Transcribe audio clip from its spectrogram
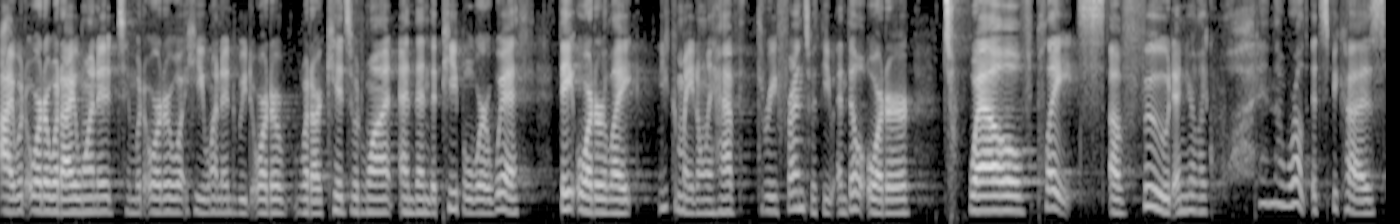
I would order what I wanted, Tim would order what he wanted, we'd order what our kids would want, and then the people we're with, they order like you might only have three friends with you, and they'll order 12 plates of food, and you're like, what in the world? It's because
